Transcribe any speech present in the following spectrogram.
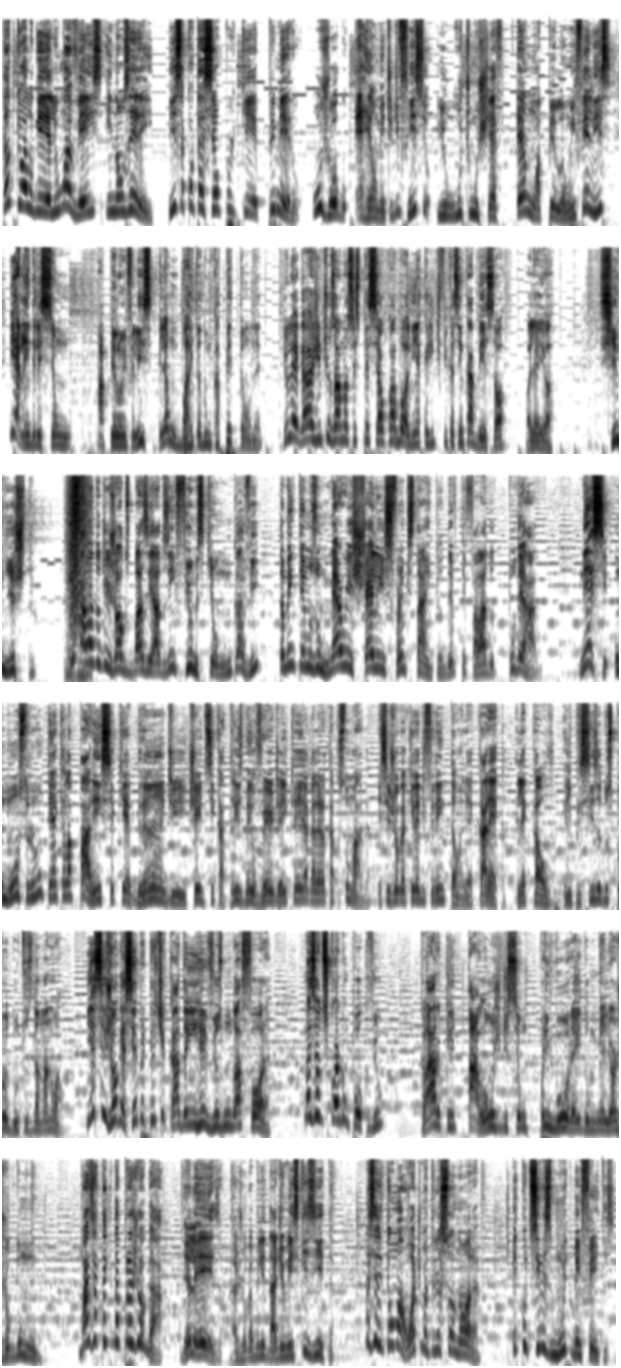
Tanto que eu aluguei ele uma vez e não zerei. Isso aconteceu porque, primeiro, o jogo é realmente difícil e o último chefe é um apelão infeliz. E além dele ser um apelão infeliz, ele é um baita de um capetão, né? E o legal é a gente usar o nosso especial com a bolinha que a gente fica sem cabeça, ó. Olha aí, ó. Sinistro. E falando de jogos baseados em filmes que eu nunca vi, também temos o Mary Shelley's Frankenstein, que eu devo ter falado tudo errado. Nesse, o monstro não tem aquela aparência que é grande, cheio de cicatriz, meio verde aí que a galera tá acostumada. Esse jogo aqui ele é diferentão, ele é careca, ele é calvo, ele precisa dos produtos da manual. E esse jogo é sempre criticado em reviews mundo afora, mas eu discordo um pouco, viu? Claro que ele tá longe de ser um primor aí do melhor jogo do mundo, mas até que dá pra jogar. Beleza, a jogabilidade é meio esquisita, mas ele tem uma ótima trilha sonora e cutscenes muito bem feitas.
